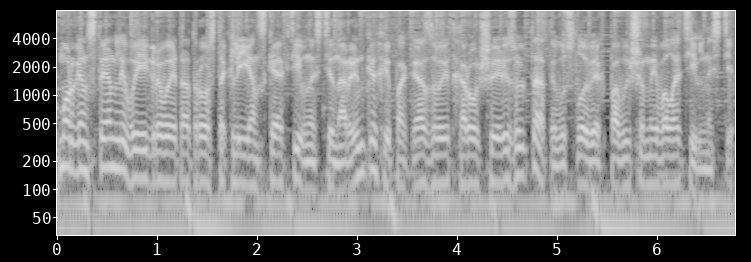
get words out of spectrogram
Morgan Stanley выигрывает от роста клиентской активности на рынках и показывает хорошие результаты в условиях повышенной волатильности.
